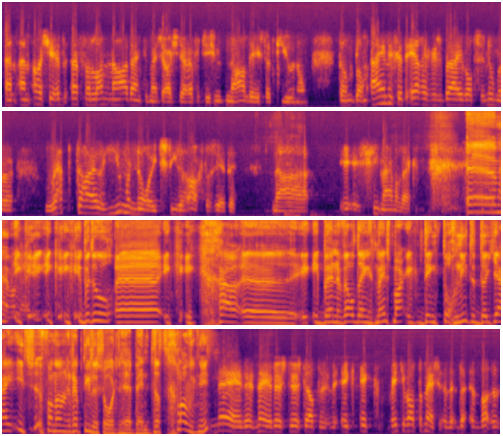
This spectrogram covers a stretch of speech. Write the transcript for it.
En, en als je het even lang nadenkt, mensen, als je daar eventjes naleest, dat QAnon, dan, dan eindigt het ergens bij wat ze noemen reptile humanoids die erachter zitten. Nou, eh, eh, schiet mij maar lek. Ehm, ik, ik, ik, ik bedoel, eh, ik, ik, ga, eh, ik, ik ben een weldenkend mens, maar ik denk toch niet dat jij iets van een reptiele soort eh, bent. Dat geloof ik niet. Nee, nee dus, dus dat, ik, ik, weet je wat de mes, wat-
